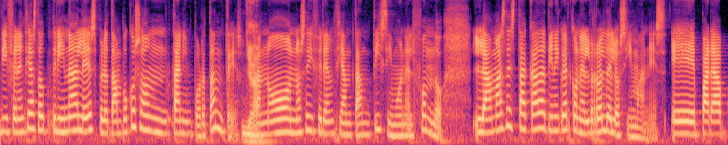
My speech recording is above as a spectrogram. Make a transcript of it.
diferencias doctrinales, pero tampoco son tan importantes. O sea, no, no, se diferencian tantísimo en el fondo. La más destacada tiene que ver con el rol de los imanes. Eh, para,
